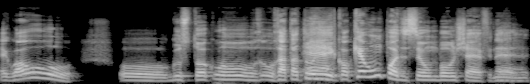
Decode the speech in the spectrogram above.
É igual o, o Gusteau com o, o Ratatouille, É. qualquer um pode ser um bom chefe, né? É.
